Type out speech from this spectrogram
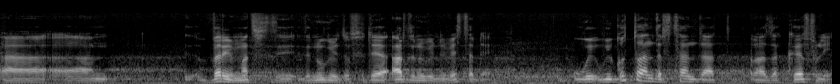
Uh, um, very much the, the, Nubians of today are the Nubians of yesterday. We, we got to understand that rather carefully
